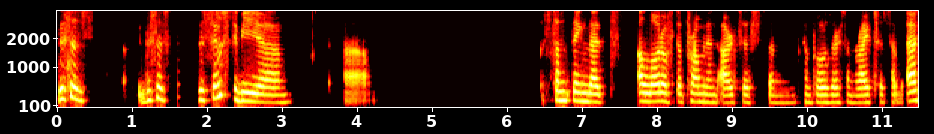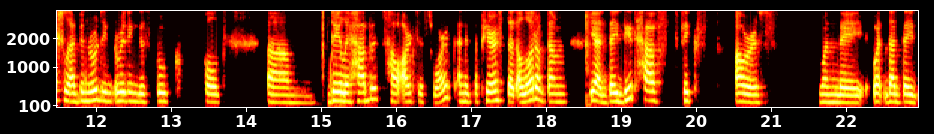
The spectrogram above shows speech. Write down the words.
this is this is this seems to be um, uh, something that a lot of the prominent artists and composers and writers have. Actually, I've been reading reading this book called um, Daily Habits: How Artists Work, and it appears that a lot of them, yeah, they did have fixed hours when they that they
